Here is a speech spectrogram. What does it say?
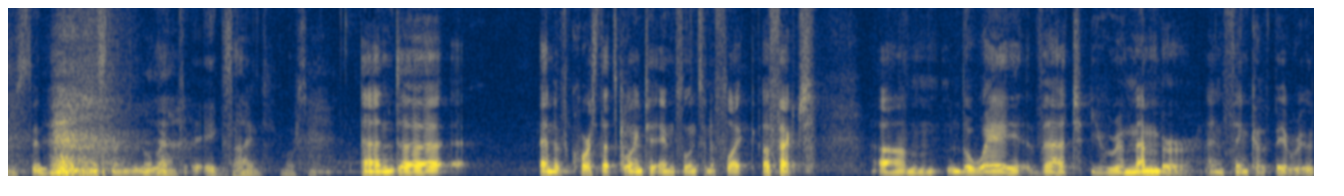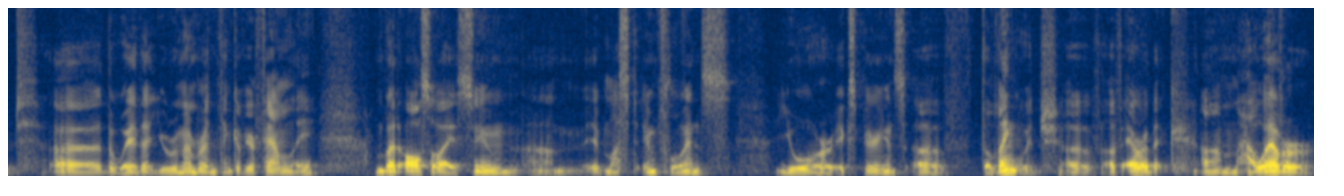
years in Iceland, you know, like yeah. exile or something. And, uh, and of course, that's going to influence and affect um, the way that you remember and think of Beirut, uh, the way that you remember and think of your family, but also I assume um, it must influence your experience of the language of, of Arabic, um, however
